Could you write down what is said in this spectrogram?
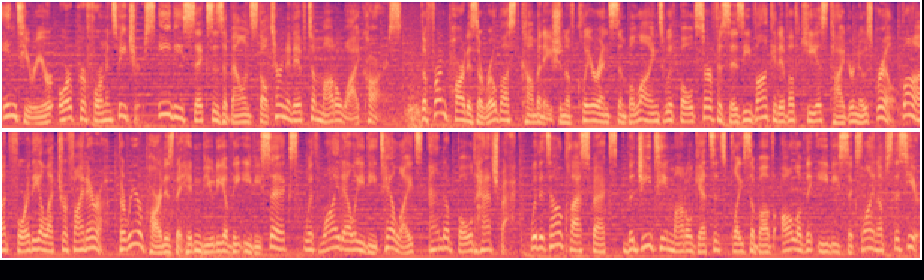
interior, or performance features features, EV6 is a balanced alternative to Model Y cars. The front part is a robust combination of clear and simple lines with bold surfaces evocative of Kia's Tiger nose grille, but for the electrified era. The rear part is the hidden beauty of the EV6 with wide LED taillights and a bold hatchback. With its outclass specs, the GT model gets its place above all of the EV6 lineups this year.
